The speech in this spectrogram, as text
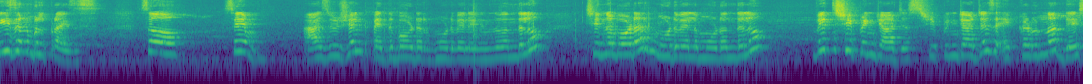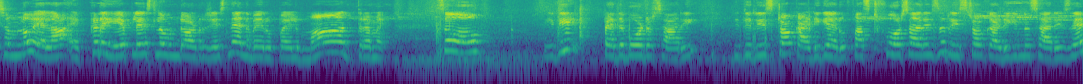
reasonable prices so same as usual పెద్ద బోర్డర్ మూడు వేల ఎనిమిది వందలు చిన్న బోర్డర్ మూడు వేల మూడు వందలు with shipping charges shipping charges ఎక్కడున్న దేశంలో ఎలా ఎక్కడ ఏ ప్లేస్లో ఉండి ఆర్డర్ చేసినా ఎనభై రూపాయలు మాత్రమే. సో ఇది పెద్ద బోర్డర్ సారీ ఇది రీస్టాక్ అడిగారు. ఫస్ట్ ఫోర్ సారీస్ రీస్టాక్ అడిగిన శారీసే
